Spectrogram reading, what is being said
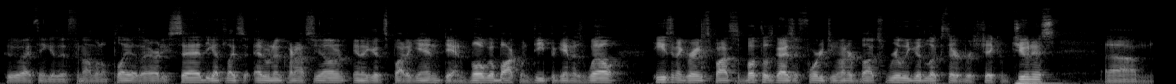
who I think is a phenomenal play, as I already said. You got the likes of Edwin Encarnacion in a good spot again. Dan Vogelbach went deep again as well. He's in a great spot. So both those guys at 4,200 bucks. Really good looks there versus Jakob Junis. Um,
